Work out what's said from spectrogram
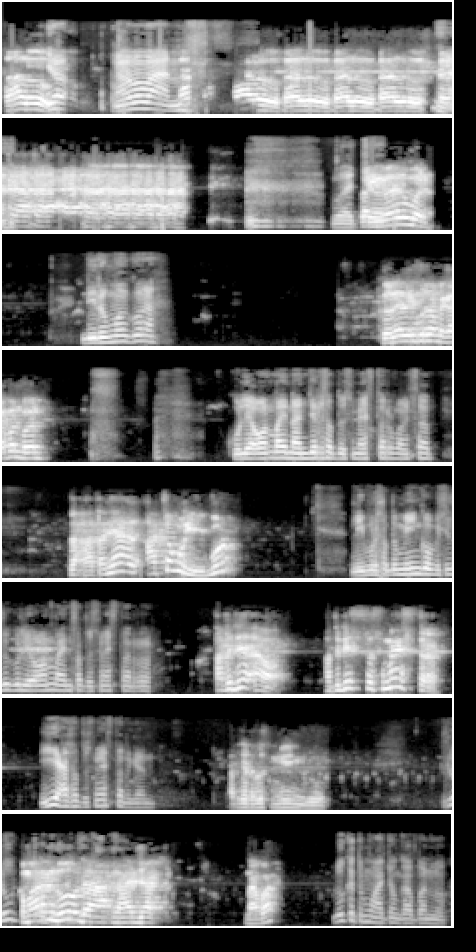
Halo. Yuk, apa man? Halo, halo, halo, halo. Lagi Baca mana, Bon? di rumah gua. Kuliah libur sampai kapan, Bon? Kuliah online anjir satu semester bangsat. Lah katanya Acong libur. Libur satu minggu, habis itu kuliah online satu semester. Kata dia, oh, kata dia semester. Iya satu semester kan. Dia terus seminggu. Lu Kemarin gue udah ngajak. Kenapa? Lu ketemu Acong kapan lu?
